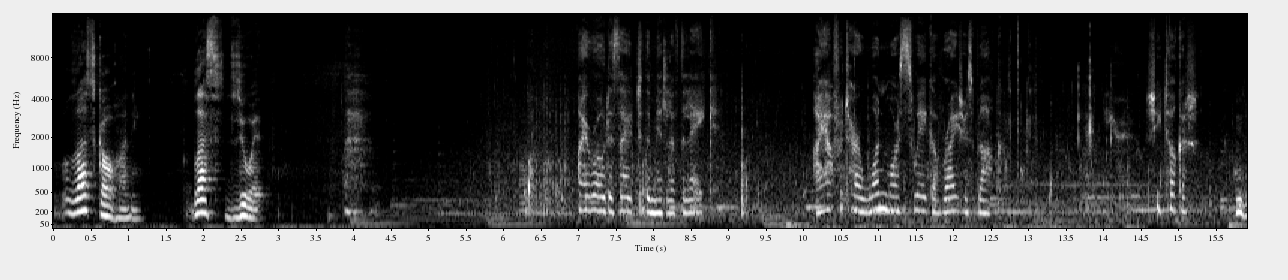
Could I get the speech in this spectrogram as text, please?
Well, let's go, honey. Let's do it. I rowed us out to the middle of the lake. I offered her one more swig of writer's block. Here, she took it.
